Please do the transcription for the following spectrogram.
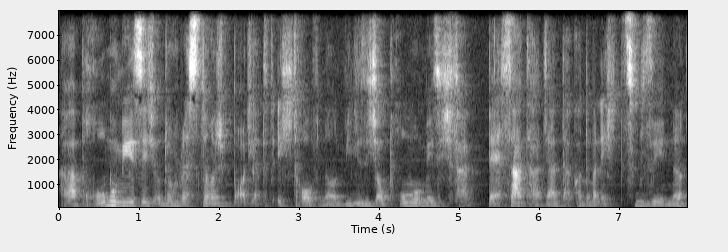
Aber promomäßig und wrestlerisch, boah, die hat das echt drauf, ne? Und wie die sich auch promomäßig verbessert hat, ja, da konnte man echt zusehen, ne?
